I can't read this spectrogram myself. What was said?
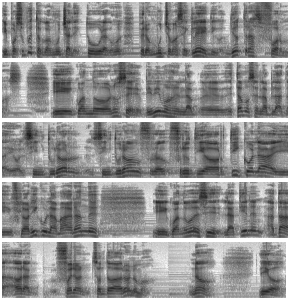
Y por supuesto con mucha lectura, pero mucho más ecléctico, de otras formas. Y cuando, no sé, vivimos en la. Eh, estamos en La Plata, digo, el cinturón, cinturón frutihortícola y florícola más grande. Y cuando vos decís, la tienen atada. Ahora, ¿fueron, son todos agrónomos? No. Digo,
